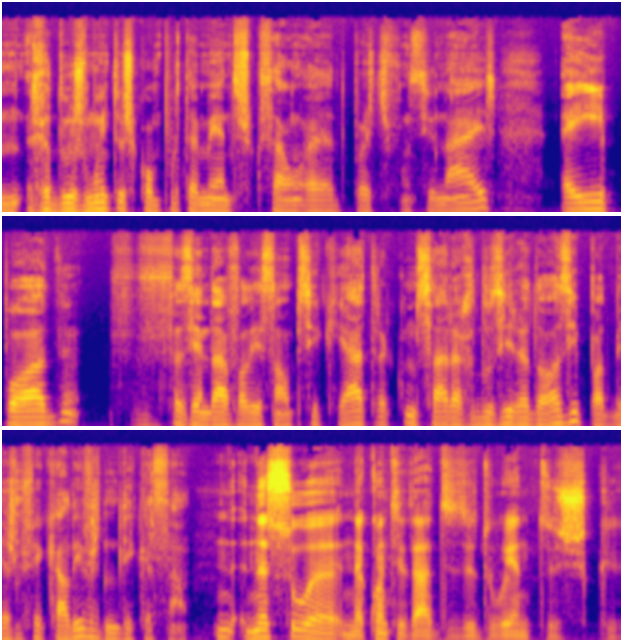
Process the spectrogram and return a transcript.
um, reduz muito os comportamentos que são uh, depois disfuncionais, aí pode fazendo a avaliação ao psiquiatra, começar a reduzir a dose e pode mesmo ficar livre de medicação. Na sua, na quantidade de doentes que,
